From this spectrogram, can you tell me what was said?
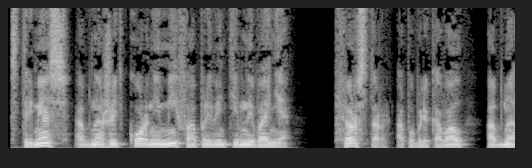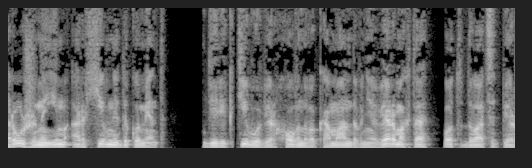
Стремясь обнажить корни мифа о превентивной войне, Ферстер опубликовал обнаруженный им архивный документ, директиву Верховного командования Вермахта от 21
